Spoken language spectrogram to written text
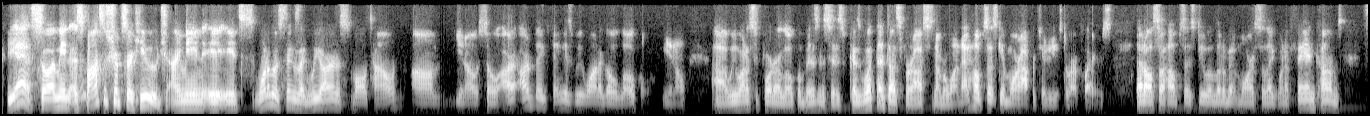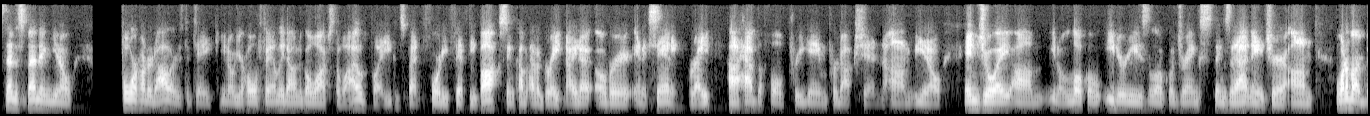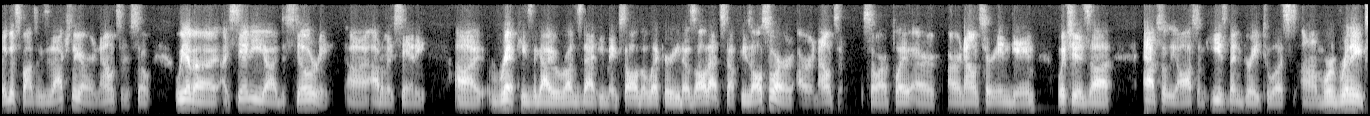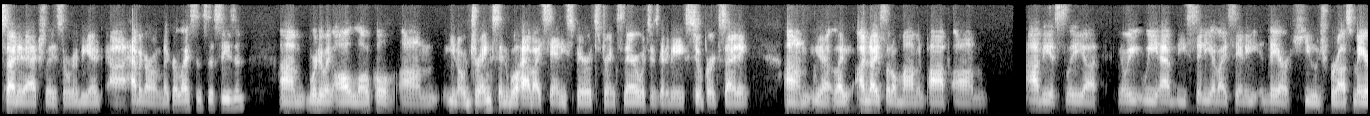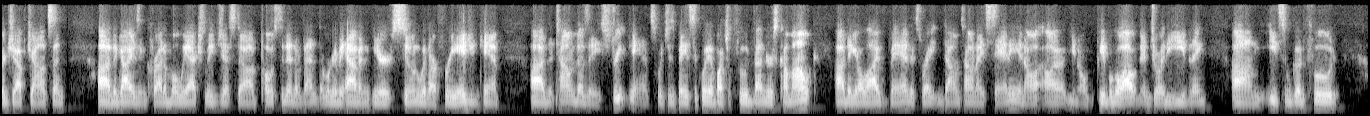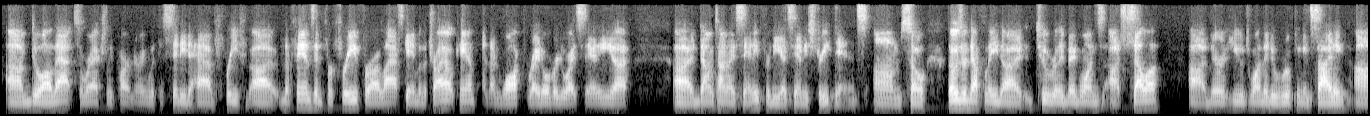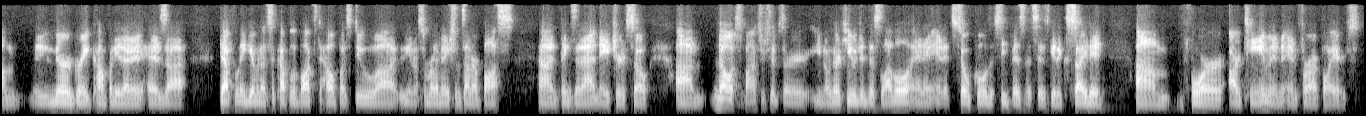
Yeah, so I mean, sponsorships are huge. I mean, it, it's one of those things like we are in a small town, um, you know, so our our big thing is we want to go local, you know. Uh, we want to support our local businesses because what that does for us, number one, that helps us give more opportunities to our players. That also helps us do a little bit more. So like when a fan comes, instead of spending, you know, $400 to take, you know, your whole family down to go watch the Wild play, you can spend 40, 50 bucks and come have a great night over in Isanti, right? Uh, have the full pregame production, um, you know, enjoy, um, you know, local eateries, local drinks, things of that nature. Um, one of our biggest sponsors is actually our announcers. So we have a Isanti uh, distillery uh, out of Isanti. Uh, Rick, he's the guy who runs that. He makes all the liquor. He does all that stuff. He's also our, our announcer. So our play, our, our announcer in game, which is uh, absolutely awesome. He's been great to us. Um, we're really excited actually. So we're going to be uh, having our own liquor license this season. Um, we're doing all local, um, you know, drinks, and we'll have Isanti Spirits drinks there, which is going to be super exciting. Um, you know, like a nice little mom and pop. Um, obviously, uh, we, we have the city of Isanti. They are huge for us. Mayor Jeff Johnson, uh, the guy is incredible. We actually just uh, posted an event that we're going to be having here soon with our free agent camp. Uh, the town does a street dance, which is basically a bunch of food vendors come out. Uh, they get a live band. It's right in downtown Isanti, and uh, you know people go out and enjoy the evening, um, eat some good food, um, do all that. So we're actually partnering with the city to have free uh, the fans in for free for our last game of the tryout camp, and then walk right over to Isanti uh, downtown Isanti for the Isanti Street Dance. Um, so those are definitely uh, two really big ones. Uh, Sella, uh, they're a huge one. They do roofing and siding. Um, they're a great company that has uh, definitely given us a couple of bucks to help us do uh, you know some renovations on our bus and things of that nature. So um, no, sponsorships are you know they're huge at this level, and, and it's so cool to see businesses get excited um, for our team and, and for our players.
